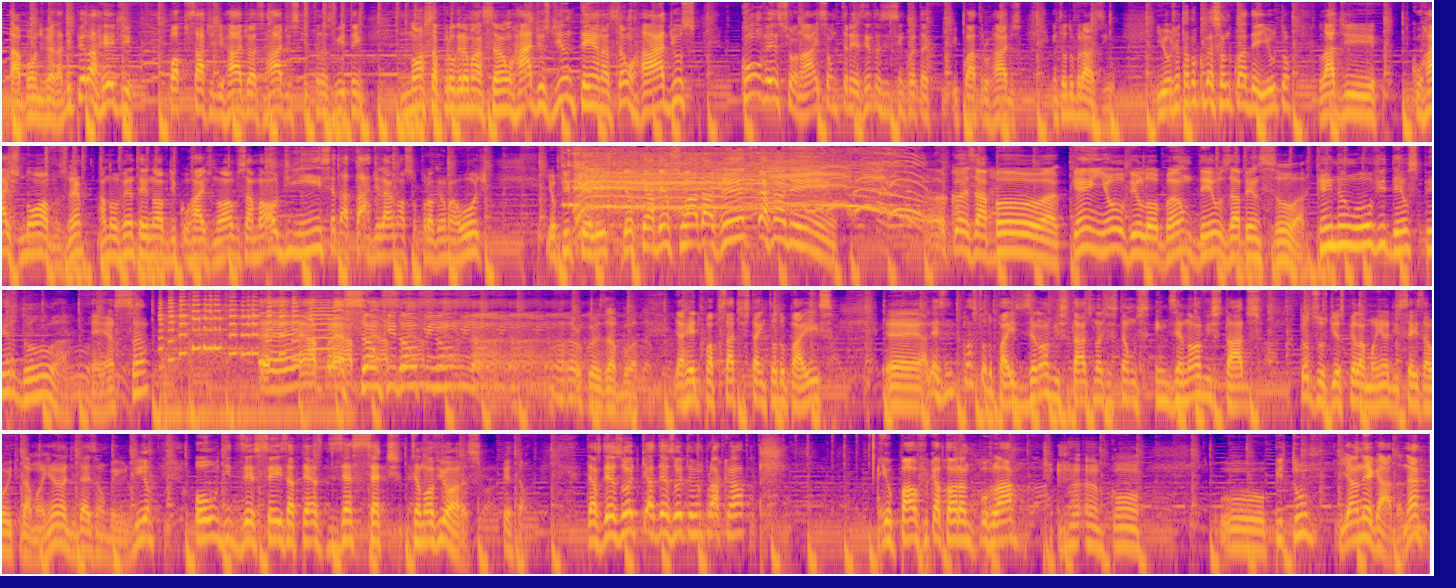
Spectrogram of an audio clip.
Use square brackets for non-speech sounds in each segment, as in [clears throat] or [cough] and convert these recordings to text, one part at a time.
tá bom de verdade. E pela rede PopSat de rádio, as rádios que transmitem nossa programação, rádios de antena, são rádios convencionais, são 354 rádios em todo o Brasil. E hoje eu estava conversando com a Deilton, lá de Currais Novos, né? A 99 de Currais Novos, a maior audiência da tarde lá no nosso programa hoje. E eu fico feliz que Deus tenha abençoado a gente, Fernandinho. Coisa boa. Quem ouve o Lobão, Deus abençoa. Quem não ouve, Deus perdoa. Essa é a pressão que domina. Coisa boa. E a rede PopSat está em todo o país. É, aliás, em quase todo o país, 19 estados. Nós estamos em 19 estados, todos os dias pela manhã, de 6 a 8 da manhã, de 10 ao meio-dia, ou de 16 até as 17, 19 horas. Perdão. Até as 18, que às 18 eu venho pra cá. E o pau fica torando por lá [coughs] com o Pitu e a negada, né?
